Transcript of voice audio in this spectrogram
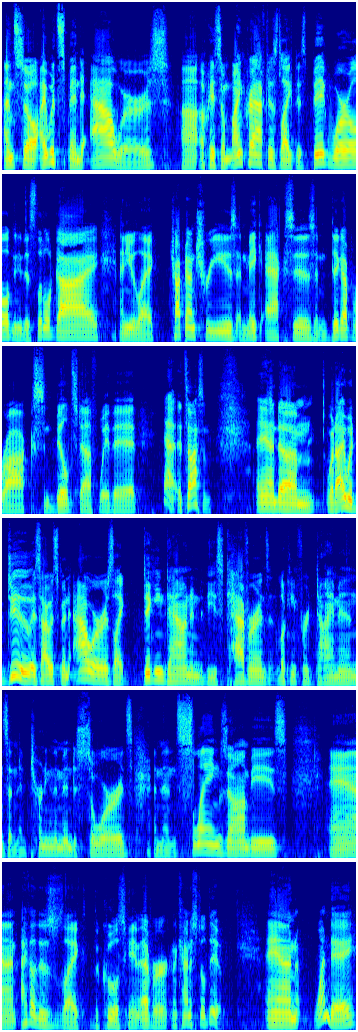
And so I would spend hours. Uh, okay, so Minecraft is like this big world, and you're this little guy, and you like chop down trees and make axes and dig up rocks and build stuff with it. Yeah, it's awesome. And um, what I would do is I would spend hours like digging down into these caverns and looking for diamonds and then turning them into swords and then slaying zombies. And I thought this was like the coolest game ever, and I kind of still do. And one day,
